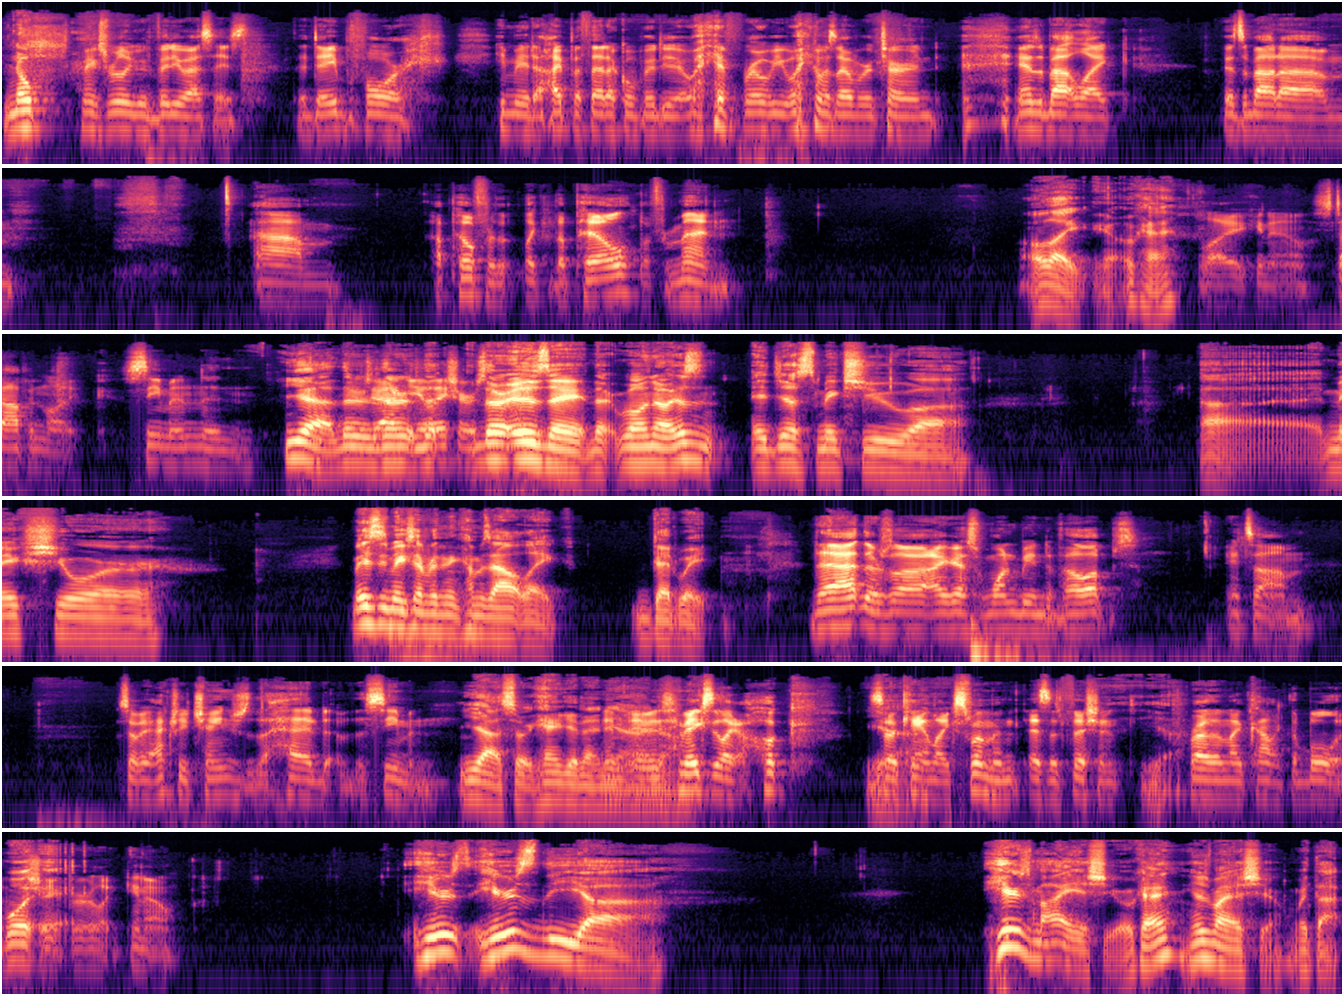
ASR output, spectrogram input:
Nope. Makes really good video essays. The day before, he made a hypothetical video if Roe v. Wade was overturned. And it's about like, it's about um, um, a pill for the, like the pill, but for men. Oh, like yeah, okay. Like you know, stopping like semen and Yeah, there, there, there, there is a there, well, no, it doesn't. It just makes you uh, uh, makes your basically makes everything that comes out like dead weight. that. There's uh, I guess one being developed. It's um, so it actually changes the head of the semen. Yeah, so it can't get in. and, Yeah, it makes it like a hook, so it can't like swim in, as efficient, yeah. rather than like kind of like the bullet Well, shape or like you know. Here's here's the uh here's my issue. Okay, here's my issue with that.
